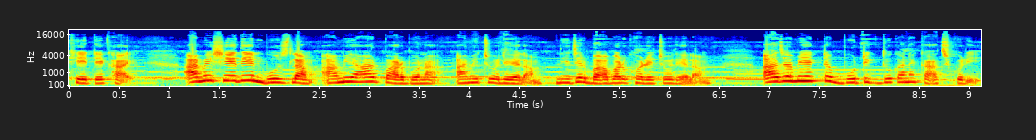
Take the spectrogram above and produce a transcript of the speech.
খেটে খায়। আমি সেদিন বুঝলাম, আমি আর পারব না। আমি চলে এলাম, নিজের বাবার ঘরে চলে এলাম। আজ আমি একটা বুটিক দোকানে কাজ করি।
